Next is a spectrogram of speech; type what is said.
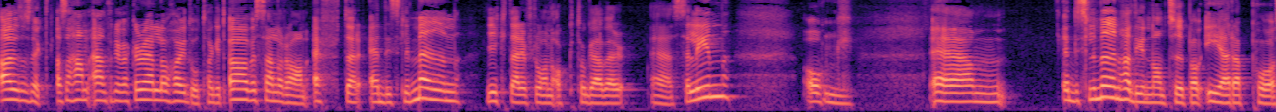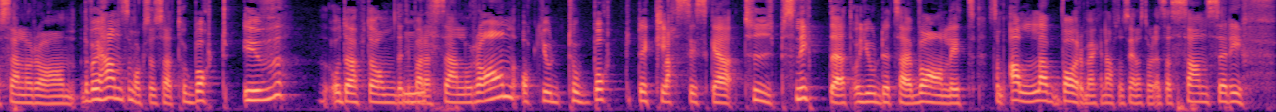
Ja, det är så snyggt. Alltså, han, Anthony Vaccarello har ju då tagit över Saint Laurent efter Eddie Slimane gick därifrån och tog över eh, Celine. Och ehm, Eddie Slimane hade ju någon typ av era på Saint Laurent. Det var ju han som också så här, tog bort UV och döpte om det till bara Saint Laurent och gjorde, tog bort det klassiska typsnittet och gjorde ett så här vanligt, som alla varumärken haft de senaste åren, så sans serif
